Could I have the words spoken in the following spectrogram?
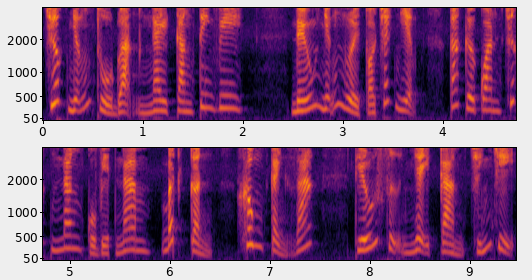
Trước những thủ đoạn ngày càng tinh vi, nếu những người có trách nhiệm, các cơ quan chức năng của Việt Nam bất cẩn, không cảnh giác, thiếu sự nhạy cảm chính trị,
